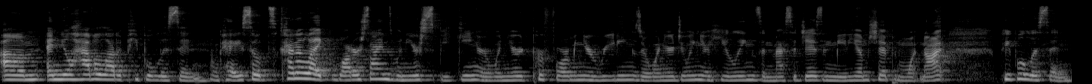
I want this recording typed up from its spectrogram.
um, and you'll have a lot of people listen, okay? So it's kind of like water signs when you're speaking or when you're performing your readings or when you're doing your healings and messages and mediumship and whatnot. People listen.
